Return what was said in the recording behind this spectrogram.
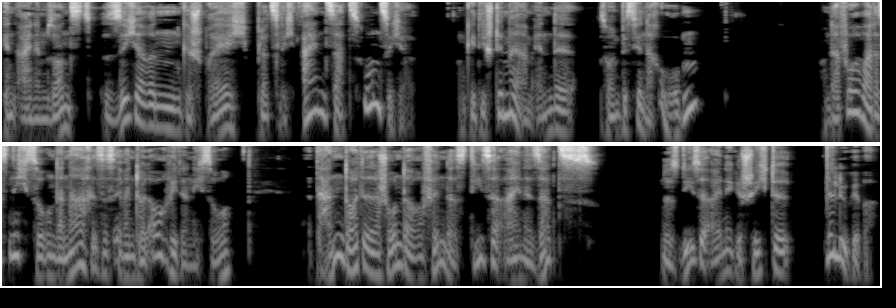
in einem sonst sicheren Gespräch plötzlich ein Satz unsicher und geht die Stimme am Ende so ein bisschen nach oben. Und davor war das nicht so und danach ist es eventuell auch wieder nicht so. Dann deutet er schon darauf hin, dass dieser eine Satz dass diese eine Geschichte eine Lüge war.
